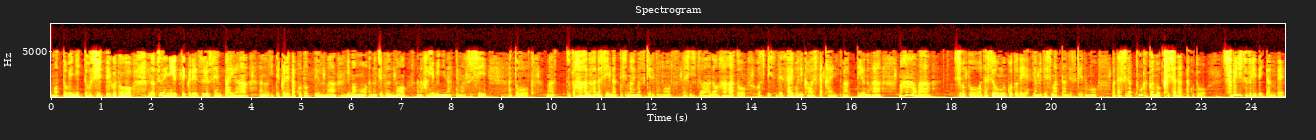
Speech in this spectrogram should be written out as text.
もっと上に行ってほしいっていうことをあの常に言ってくれる先輩があの言ってくれたことっていうのは、うん、今もあの自分のあの励みになってますしあと、まあ、ちょっと母の話になってしまいますけれども私実はあの母とホスピスで最後に交わした会話っていうのが、まあ、母は仕事を私を産むことで辞めてしまったんですけれども私がともかくあの会社だったことを喋り続けていたので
